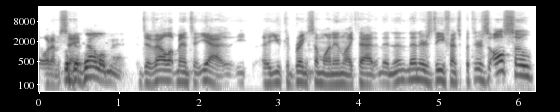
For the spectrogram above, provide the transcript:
know what I'm saying? Development, development. Yeah, you could bring someone in like that. And then, then there's defense, but there's also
